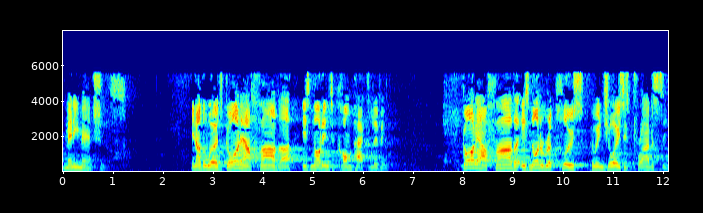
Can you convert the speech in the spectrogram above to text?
many mansions. In other words, God our Father is not into compact living. God our Father is not a recluse who enjoys his privacy.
